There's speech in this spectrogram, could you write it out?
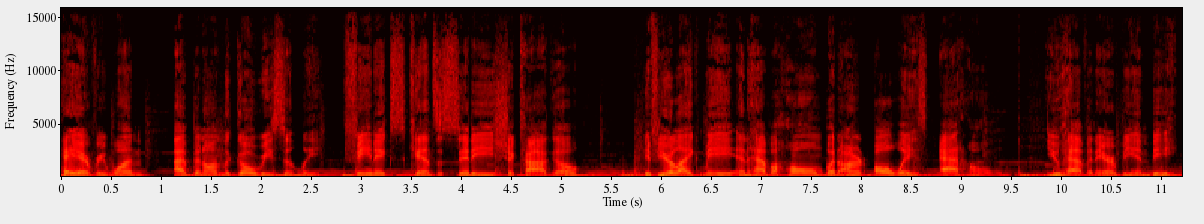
Hey everyone. I've been on the go recently Phoenix, Kansas City, Chicago. If you're like me and have a home but aren't always at home, you have an Airbnb.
